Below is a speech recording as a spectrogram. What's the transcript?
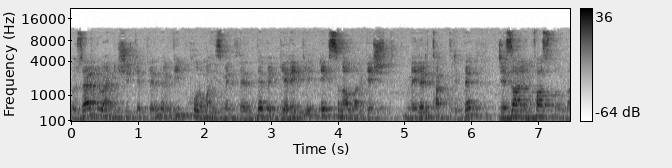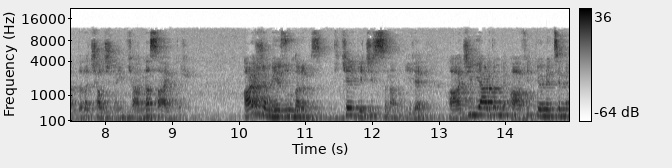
özel güvenlik şirketlerinde, VIP koruma hizmetlerinde ve gerekli ek sınavları geçmeleri takdirinde ceza infaz kurumlarında da çalışma imkanına sahiptir. Ayrıca mezunlarımız dikey geçiş sınavı ile acil yardım ve afet yönetimi,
